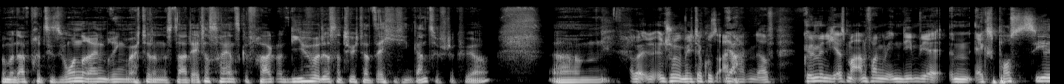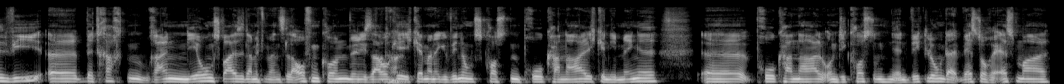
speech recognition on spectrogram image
Wenn man da Präzisionen reinbringen möchte, dann ist da Data Science gefragt. Und die Hürde ist natürlich tatsächlich ein ganzes Stück höher. Ähm, Aber Entschuldigung, wenn ich da kurz einhaken ja. darf. Können wir nicht erstmal anfangen, indem wir ein Ex-Post-CLV äh, betrachten, rein näherungsweise, damit wir ins Laufen kommen? Wenn ich sage, Total. okay, ich kenne meine Gewinnungskosten pro Kanal, ich kenne die Menge äh, pro Kanal und die Kosten und die Entwicklung, da wäre es doch erstmal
